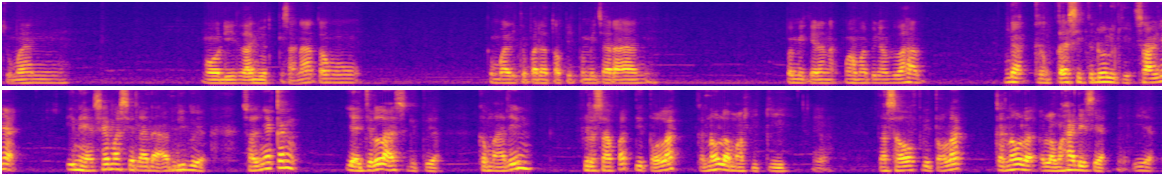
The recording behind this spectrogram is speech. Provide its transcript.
cuman mau dilanjut ke sana atau mau kembali kepada topik pembicaraan pemikiran Muhammad bin Abdul Wahab Enggak ke, ke situ dulu Ki. Soalnya ini ya saya masih rada ambigu ya. Soalnya kan ya jelas gitu ya. Kemarin filsafat ditolak karena ulama fikih. ya Tasawuf ditolak karena ula- ulama hadis ya. Iya.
